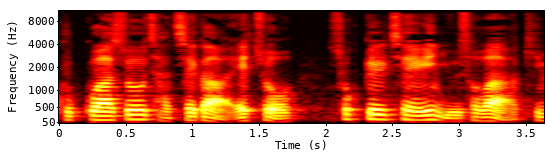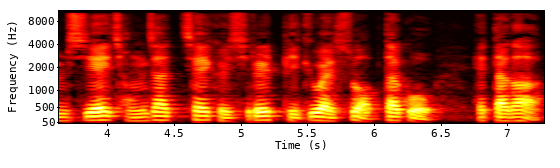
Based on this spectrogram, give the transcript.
국과수 자체가 애초 속필체인 유서와 김씨의 정자체 글씨를 비교할 수 없다고 했다가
